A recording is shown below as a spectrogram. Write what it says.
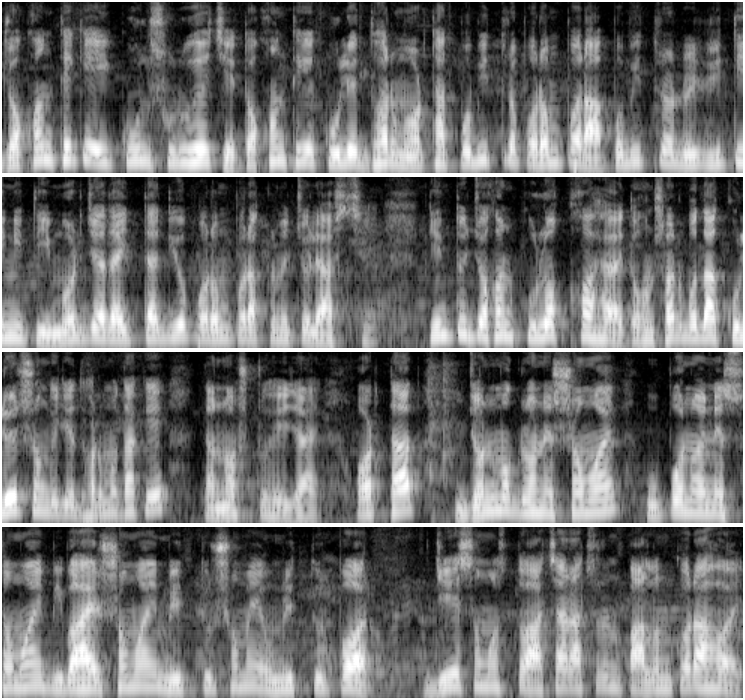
যখন থেকে এই কুল শুরু হয়েছে, তখন থেকে কুলের ধর্ম, অর্থাৎ পবিত্র পরম্পরা, পবিত্র রীতিনীতি, মর্যাদা ইত্যাদিও পরম্পরাক্রমে চলে আসছে। কিন্তু যখন কুলক্ষয় হয়, তখন সর্বদা কুলের সঙ্গে যে ধর্ম থাকে, তা নষ্ট হয়ে যায়। অর্থাৎ জন্মগ্রহণের সময়, উপনয়নের সময়, বিবাহের সময়, মৃত্যুর সময় ও মৃত্যুর পর। যে সমস্ত আচার আচরণ পালন করা হয়,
